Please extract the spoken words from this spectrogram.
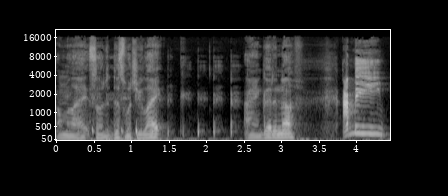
I'm like, so this what you like? I ain't good enough. I mean,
